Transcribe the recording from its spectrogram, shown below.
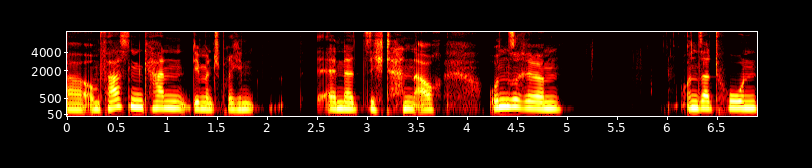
umfassen kann. Dementsprechend ändert sich dann auch unsere, unser Ton,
